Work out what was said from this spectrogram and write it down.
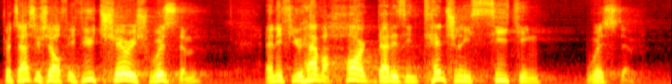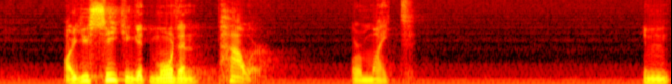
Friends, ask yourself if you cherish wisdom and if you have a heart that is intentionally seeking wisdom, are you seeking it more than power or might? In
